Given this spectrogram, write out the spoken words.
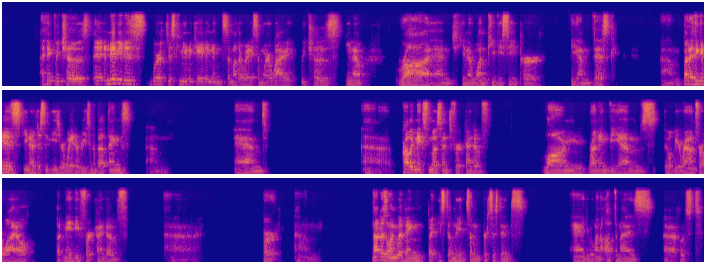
I think we chose, and maybe it is worth just communicating in some other way somewhere why we chose, you know, raw and you know one PVC per VM disk. Um, but I think it is, you know, just an easier way to reason about things. Um, and uh, probably makes the most sense for kind of long running VMs that will be around for a while, but maybe for kind of uh, or um, not as long living, but you still need some persistence and you want to optimize uh, host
